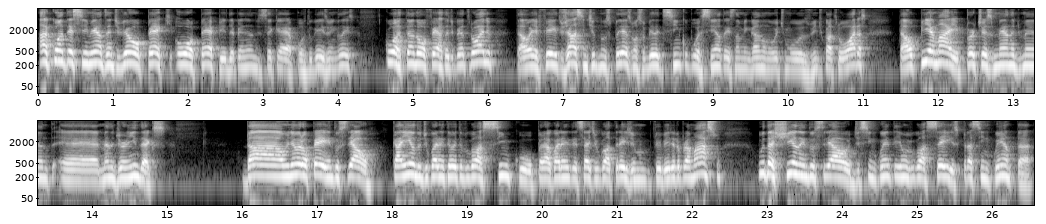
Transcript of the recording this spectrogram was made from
Acontecimentos, a gente vê o OPEC ou OPEP, dependendo de se você quer português ou inglês, cortando a oferta de petróleo, tá? O efeito já sentido nos preços, uma subida de 5%, se não me engano, nos últimos 24 horas. Tá? O PMI, Purchase Management eh, Manager Index, da União Europeia Industrial, caindo de 48,5 para 47,3 de fevereiro para março. O da China industrial de 51,6 para 50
